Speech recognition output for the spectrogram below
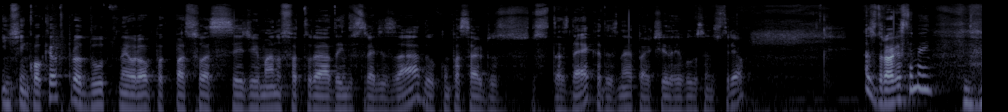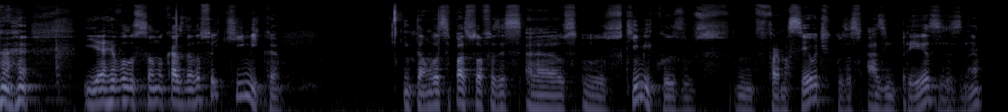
enfim, qualquer outro produto na Europa que passou a ser de manufaturado industrializado com o passar dos, das décadas, né, a partir da Revolução Industrial, as drogas também. e a revolução, no caso delas, foi química. Então você passou a fazer uh, os, os, químicos, os farmacêuticos, as, as, empresas, né,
